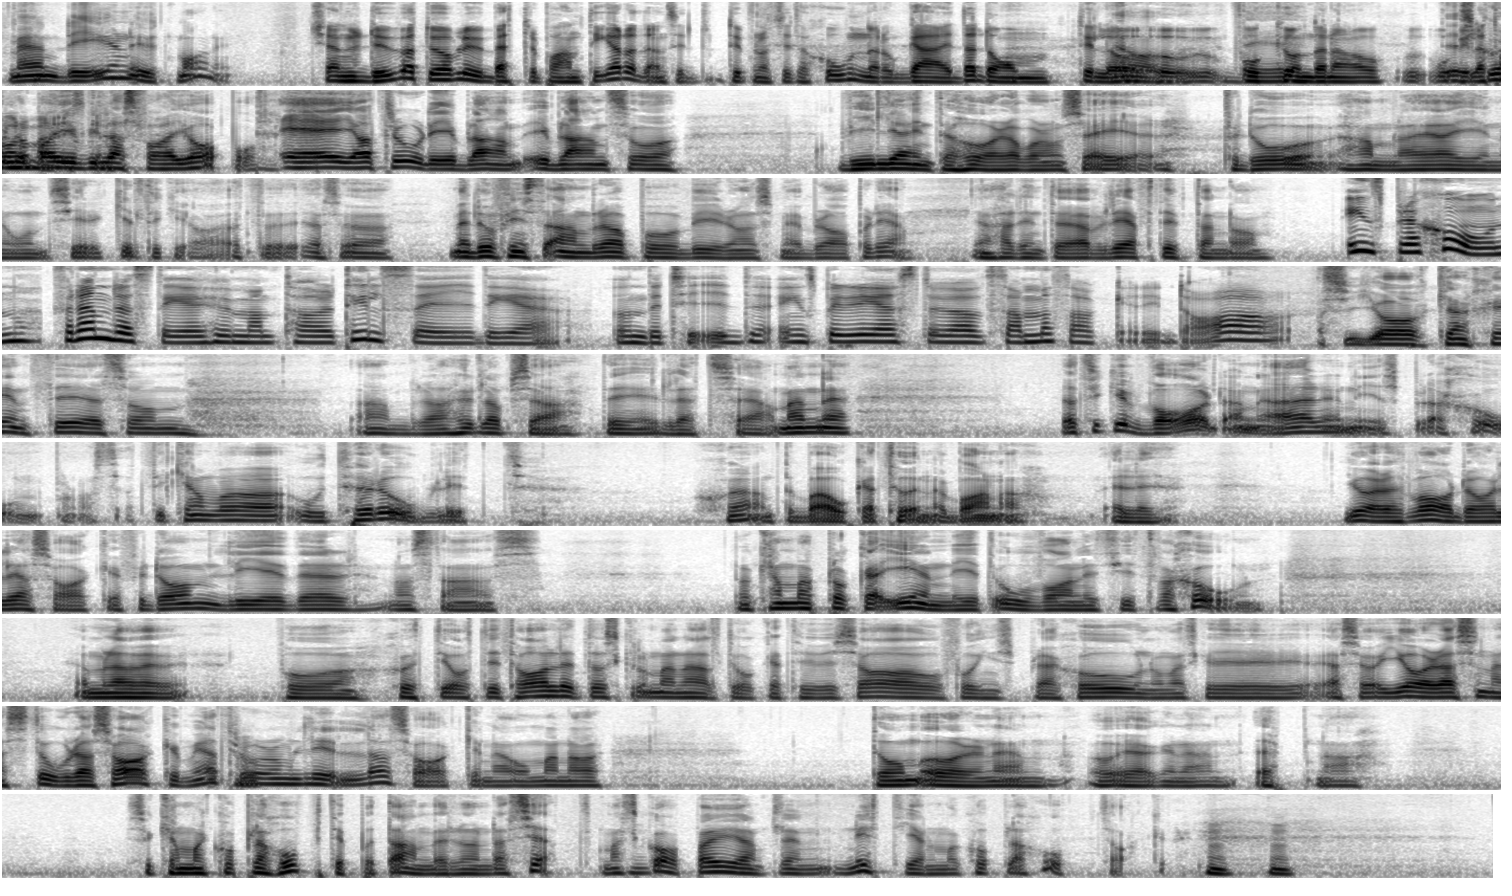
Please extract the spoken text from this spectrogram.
Men det är ju en utmaning. Känner du att du har blivit bättre på att hantera den typen av situationer och guida dem till att Ja, och få det- kunderna att och Det vilja ta skulle de här man ju riskerna? vilja svara ja på. Eh, jag tror det ibland. Ibland så vill jag inte höra vad de säger. För då hamnar jag i en ond cirkel tycker jag. Att, alltså, men då finns det andra på byrån som är bra på det. Jag hade inte överlevt utan dem. Inspiration, förändras det hur man tar till sig det under tid? Inspireras du av samma saker idag? Alltså jag kanske inte är som andra, höll jag på att säga. Det är lätt att säga. Men eh, jag tycker vardagen är en inspiration på något sätt. Det kan vara otroligt skönt att bara åka tunnelbana. Eller göra vardagliga saker för de leder någonstans. De kan man plocka in i ett ovanligt situation. Jag menar, på 70-80-talet då skulle man alltid åka till USA och få inspiration och man skulle alltså, göra sådana stora saker. Men jag tror de lilla sakerna, om man har de öronen och ögonen öppna så kan man koppla ihop det på ett annorlunda sätt. Man Mm. skapar ju egentligen nytt genom att koppla ihop saker. Mm, mm.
